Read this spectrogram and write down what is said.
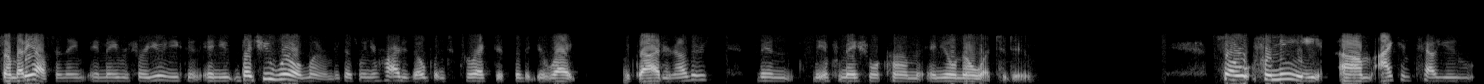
somebody else and they, they may refer you and you can and you but you will learn because when your heart is open to correct it so that you're right with God and others, then the information will come and you'll know what to do. So for me, um, I can tell you,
